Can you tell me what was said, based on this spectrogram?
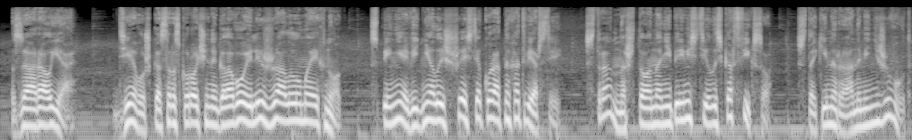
— заорал я. Девушка с раскуроченной головой лежала у моих ног. В спине виднелось шесть аккуратных отверстий. Странно, что она не переместилась к артфиксу. С такими ранами не живут.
